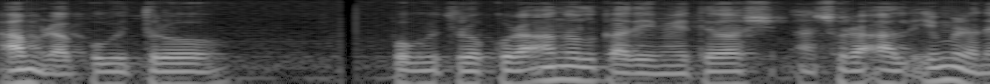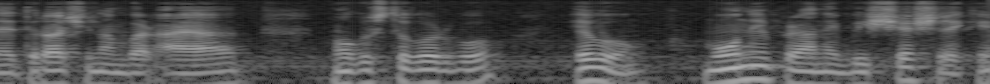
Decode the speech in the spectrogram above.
আমরা পবিত্র পবিত্র কোরআনুল কারিমে তেরাশি সুরা আল ইমরানে তেরাশি নম্বর আয়াত মুখস্থ করব এবং মনে প্রাণে বিশ্বাস রেখে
